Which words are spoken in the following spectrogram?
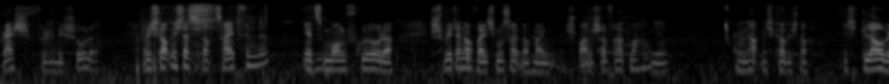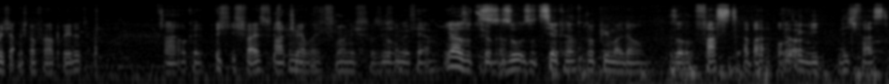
fresh für die Schule. Und ich glaube nicht, dass ich noch Zeit finde, jetzt Mhm. morgen früh oder später noch, weil ich muss halt noch mein Spanisch-Referat machen. Ja. Und habe mich, glaube ich, noch, ich glaube, ich habe mich noch verabredet. Ah, okay. Ich, ich weiß, ich Ah, bin mir aber jetzt noch nicht so So sicher. ungefähr. Ja, so circa. So, So, so circa. Pi mal Daumen. So fast, aber auch Ja. irgendwie nicht fast.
